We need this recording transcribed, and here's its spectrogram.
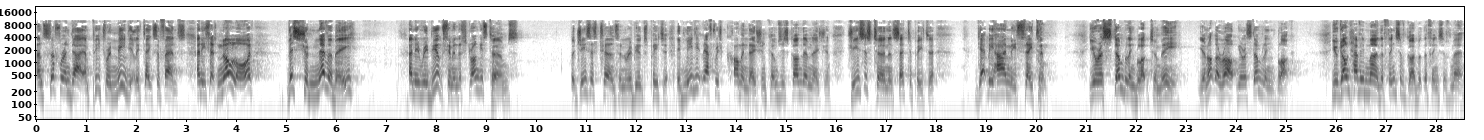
and suffer and die. And Peter immediately takes offense. And he says, No, Lord, this should never be. And he rebukes him in the strongest terms. But Jesus turns and rebukes Peter. Immediately after his commendation comes his condemnation. Jesus turned and said to Peter, Get behind me, Satan. You're a stumbling block to me. You're not the rock, you're a stumbling block. You don't have in mind the things of God, but the things of men.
